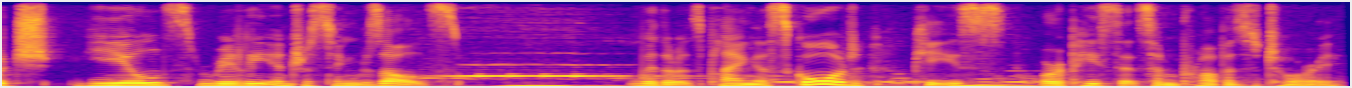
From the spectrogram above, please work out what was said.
which yields really interesting results, whether it's playing a scored piece or a piece that's improvisatory.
